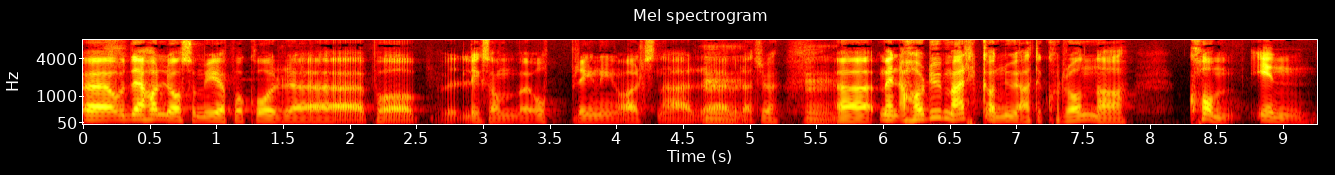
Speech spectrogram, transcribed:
øh, og det handler jo også mye på hvor øh, På liksom oppringning og alt sånt her, øh, vil jeg tro. Uh, men har du merka nå etter korona kom inn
